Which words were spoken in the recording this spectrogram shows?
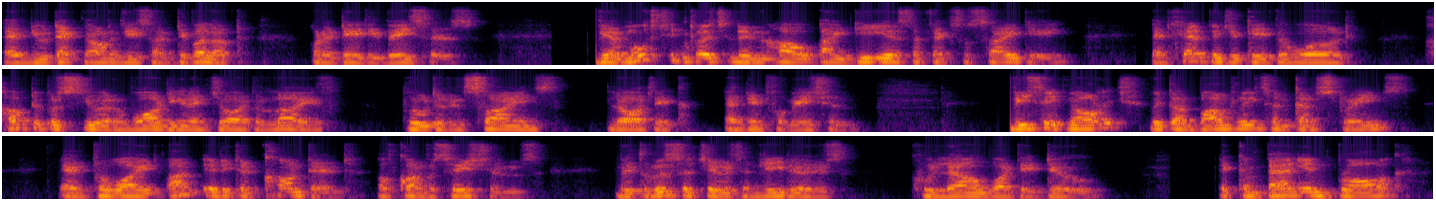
and new technologies are developed on a daily basis. We are most interested in how ideas affect society and help educate the world how to pursue a rewarding and enjoyable life rooted in science, logic, and information. We seek knowledge without boundaries and constraints and provide unedited content of conversations with researchers and leaders who love what they do. A companion blog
